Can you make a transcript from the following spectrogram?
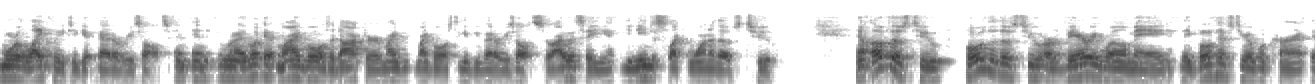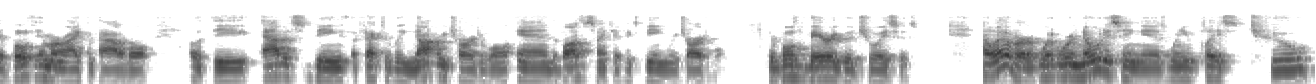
more likely to get better results. And, and, when I look at my goal as a doctor, my, my goal is to give you better results. So I would say you, you need to select one of those two. Now, of those two, both of those two are very well made. They both have steerable current. They're both MRI compatible, with the Abbott's being effectively not rechargeable and the Boston Scientifics being rechargeable. They're both very good choices. However, what we're noticing is when you place two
